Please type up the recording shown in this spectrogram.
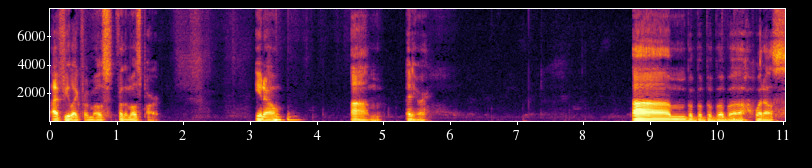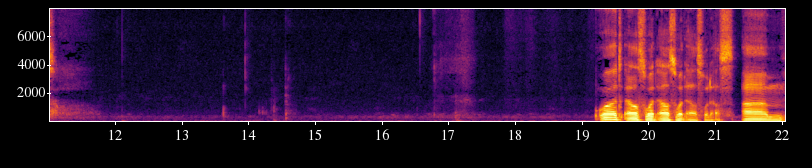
I feel like for most for the most part. You know? Um anyway. Um bu- bu- bu- bu- bu- what else? What else? What else? What else? What else? Um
